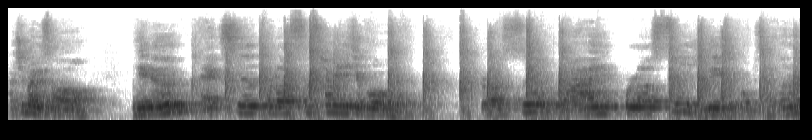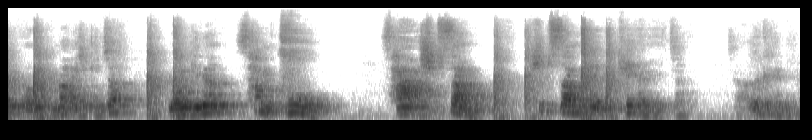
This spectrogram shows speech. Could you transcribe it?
다시 말해서 얘는 x 플러스 3의 제곱 플러스 y 플러스 2의 제곱. 자, 이거는 여러분 금방 아시겠죠? 넘기면 3, 9, 4, 13, 13 빼기 k가 되겠죠. 자, 이렇게 됩니다.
